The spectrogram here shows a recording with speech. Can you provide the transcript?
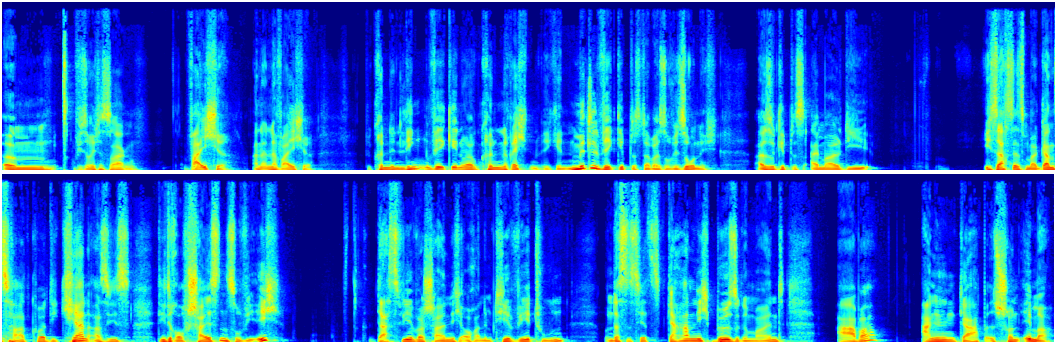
ähm, wie soll ich das sagen? Weiche, an einer Weiche. Wir können den linken Weg gehen oder wir können den rechten Weg gehen. Einen Mittelweg gibt es dabei sowieso nicht. Also gibt es einmal die, ich sag's jetzt mal ganz hardcore, die Kernassis, die drauf scheißen, so wie ich, dass wir wahrscheinlich auch an dem Tier wehtun. Und das ist jetzt gar nicht böse gemeint, aber Angeln gab es schon immer.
